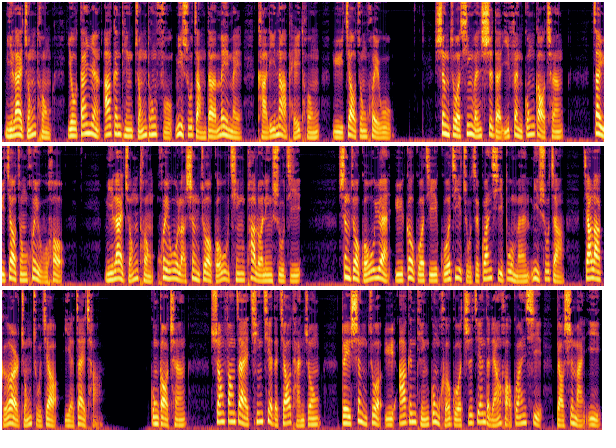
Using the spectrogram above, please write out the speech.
米赖总统又担任阿根廷总统府秘书长的妹妹卡丽娜陪同与教宗会晤。圣座新闻室的一份公告称，在与教宗会晤后。米赖总统会晤了圣座国务卿帕罗林书记，圣座国务院与各国及国际组织关系部门秘书长加拉格尔总主教也在场。公告称，双方在亲切的交谈中，对圣座与阿根廷共和国之间的良好关系表示满意，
